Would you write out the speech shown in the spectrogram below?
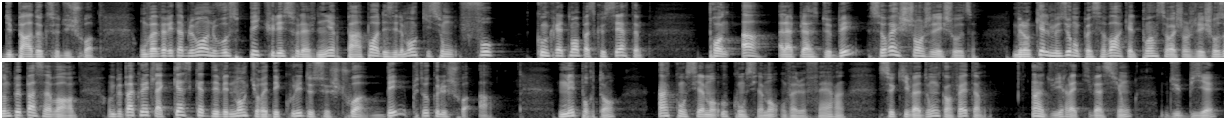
du paradoxe du choix on va véritablement à nouveau spéculer sur l'avenir par rapport à des éléments qui sont faux concrètement parce que certes, prendre A à la place de B serait changer les choses. Mais dans quelle mesure on peut savoir à quel point ça aurait changé les choses? On ne peut pas savoir. On ne peut pas connaître la cascade d'événements qui auraient découlé de ce choix B plutôt que le choix A. Mais pourtant, inconsciemment ou consciemment, on va le faire, ce qui va donc en fait induire l'activation du biais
